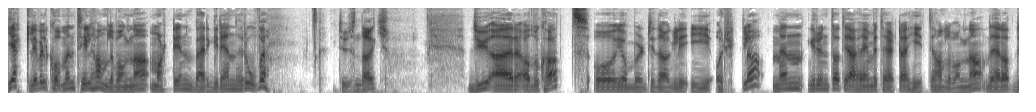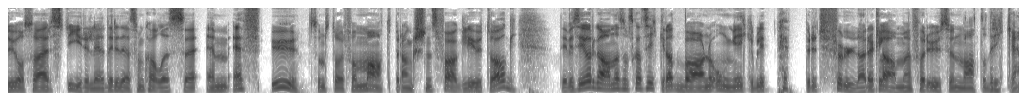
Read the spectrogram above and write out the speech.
Hjertelig velkommen til handlevogna, Martin Berggren Rove. Tusen takk. Du er advokat og jobber til daglig i Orkla, men grunnen til at jeg har invitert deg hit til handlevogna, det er at du også er styreleder i det som kalles eh, MFU, som står for Matbransjens faglige utvalg. Det vil si organet som skal sikre at barn og unge ikke blir pepret fulle av reklame for usunn mat og drikke.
